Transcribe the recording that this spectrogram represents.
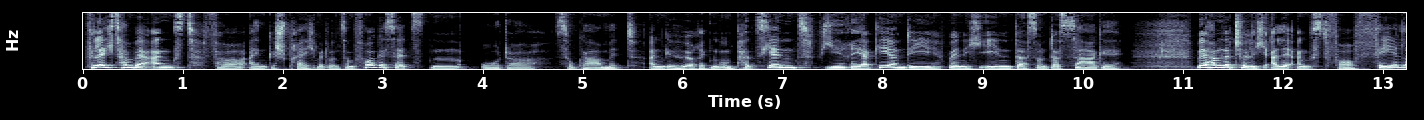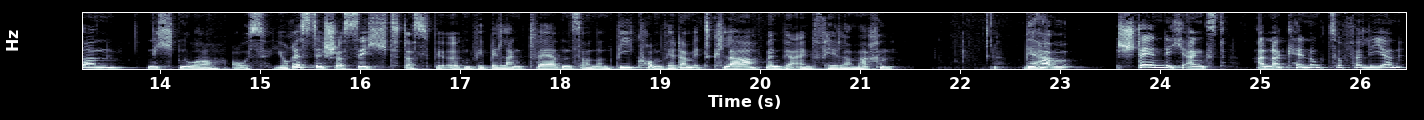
Vielleicht haben wir Angst vor einem Gespräch mit unserem Vorgesetzten oder sogar mit Angehörigen und Patient. Wie reagieren die, wenn ich ihnen das und das sage? Wir haben natürlich alle Angst vor Fehlern, nicht nur aus juristischer Sicht, dass wir irgendwie belangt werden, sondern wie kommen wir damit klar, wenn wir einen Fehler machen? Wir haben ständig Angst, Anerkennung zu verlieren.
